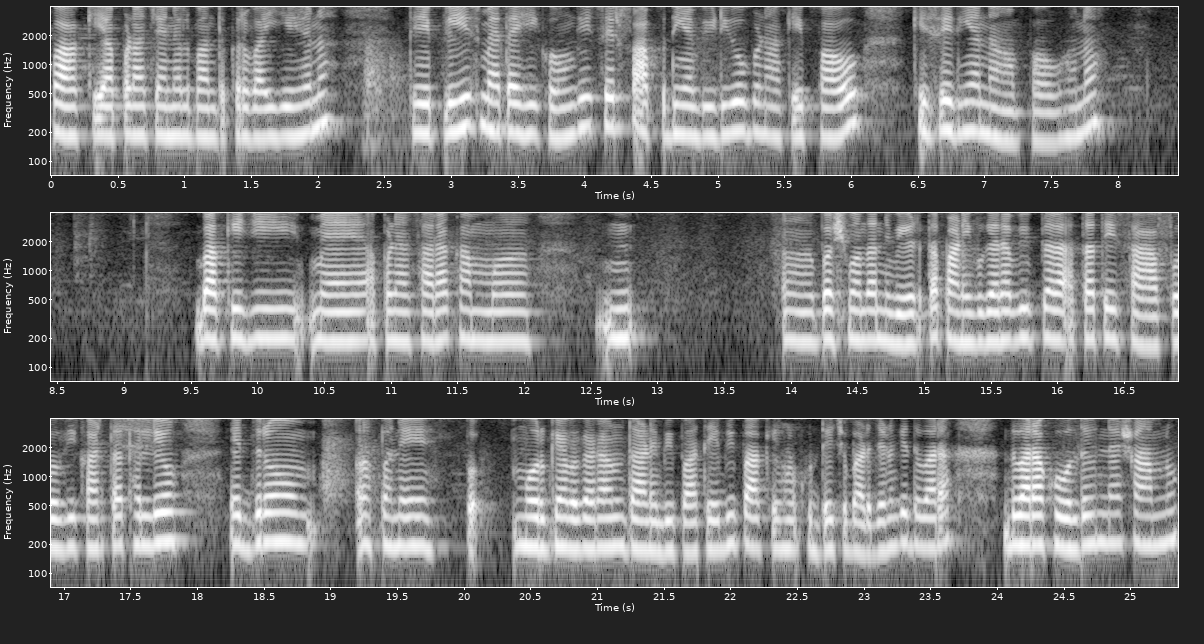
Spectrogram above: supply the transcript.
ਪਾ ਕੇ ਆਪਣਾ ਚੈਨਲ ਬੰਦ ਕਰਵਾਈਏ ਹੈ ਨਾ ਅਤੇ ਪਲੀਜ਼ ਮੈਂ ਤਾਂ ਇਹੀ ਕਹੂੰਗੀ, ਸਿਰਫ ਆਪਦੀਆਂ ਵੀਡੀਓ ਬਣਾ ਕੇ ਪਾਓ, ਕਿਸੇ ਦੀਆਂ ਨਾ ਪਾਓ ਹੈ ਨਾ ਬਾਕੀ ਜੀ, ਮੈਂ ਆਪਣਾ ਸਾਰਾ ਕੰਮ ਪਸ਼ੂਆਂ ਦਾ ਨਿਬੇੜਤਾ ਪਾਣੀ ਵਗੈਰਾ ਵੀ ਪਿਲਾਤਾ ਅਤੇ ਸਾਫ਼ ਵੀ ਕਰਤਾ ਥੱਲਿਓ। ਇੱਧਰੋਂ ਆਪਣੇ ਪ- ਮੁਰਗਿਆਂ ਵਗੈਰਾ ਨੂੰ ਦਾਣੇ ਵੀ ਪਾ ਤੇ ਇਹ ਵੀ ਪਾ ਕੇ ਹੁਣ ਖੁੱਡੇ 'ਚ ਵੜ ਜਾਣਗੇ ਦੁਬਾਰਾ। ਦੁਬਾਰਾ ਖੋਲ੍ਹਦੇ ਹੁੰਦੇ ਹਾਂ ਸ਼ਾਮ ਨੂੰ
